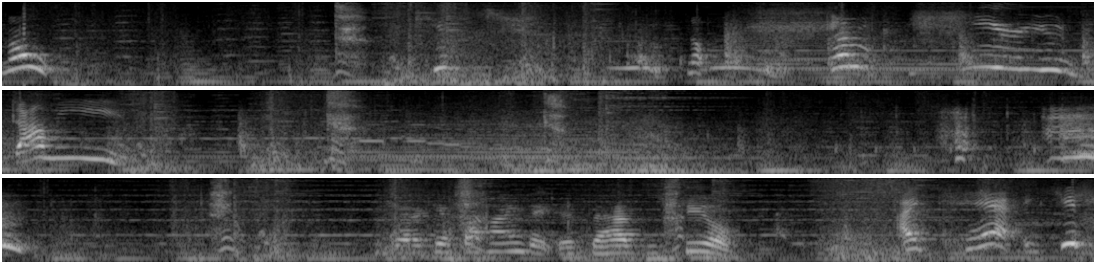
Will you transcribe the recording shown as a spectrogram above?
No. No. Come here, you dummy. You gotta get behind it because it has a shield. Can't. It keeps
